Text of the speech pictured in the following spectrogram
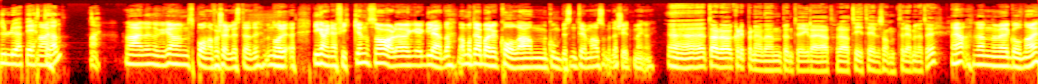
Du løp rett Nei. til den? Nei, det er nok ikke han spåna forskjellige steder. Men når, de gangene jeg fikk den, så var det glede. Da måtte jeg bare calle han kompisen til meg, og så måtte jeg skyte med en gang. Eh, tar du og klipper ned den bunte greia fra ti til sånn tre minutter? Ja, den med Golden Eye.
